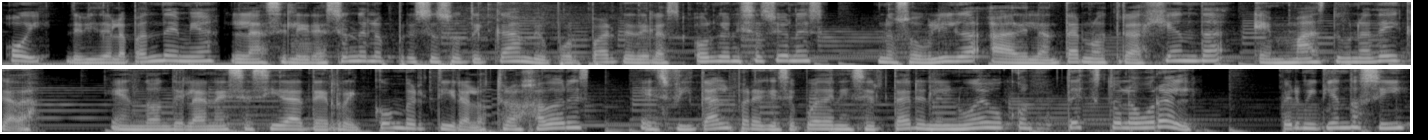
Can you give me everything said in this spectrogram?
Hoy, debido a la pandemia, la aceleración de los procesos de cambio por parte de las organizaciones nos obliga a adelantar nuestra agenda en más de una década, en donde la necesidad de reconvertir a los trabajadores es vital para que se puedan insertar en el nuevo contexto laboral, permitiendo así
